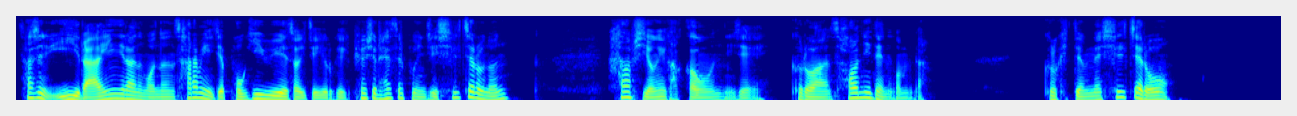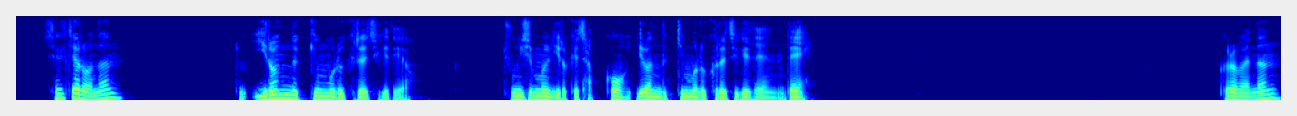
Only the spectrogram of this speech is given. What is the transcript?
사실 이 라인이라는 거는 사람이 이제 보기 위해서 이제 이렇게 표시를 했을 뿐이지 실제로는 한없이 0에 가까운 이제 그러한 선이 되는 겁니다. 그렇기 때문에 실제로 실제로는 좀 이런 느낌으로 그려지게 돼요. 중심을 이렇게 잡고 이런 느낌으로 그려지게 되는데 그러면은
